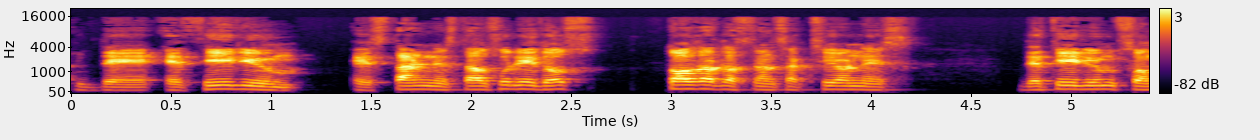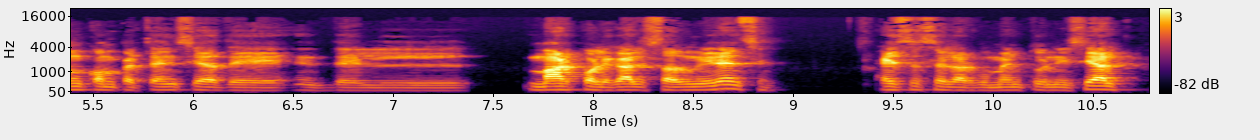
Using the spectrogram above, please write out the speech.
de Ethereum están en Estados Unidos, todas las transacciones de Ethereum son competencia del marco legal estadounidense. Ese es el argumento inicial.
